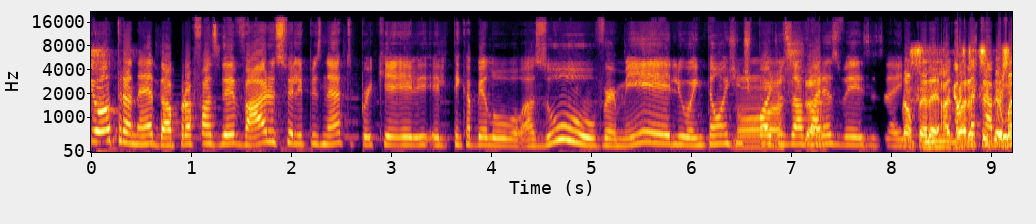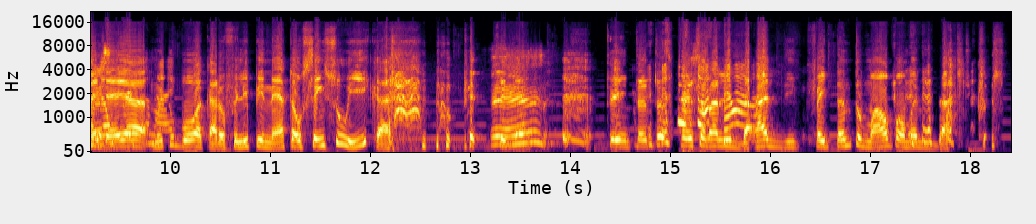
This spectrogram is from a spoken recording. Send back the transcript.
E outra, né? Dá pra fazer vários Felipes Neto, porque ele, ele tem cabelo azul, vermelho, então a gente pode usar Nossa. várias vezes aí. Não, pera aí, Sim. agora você deu uma é um ideia personagem. muito boa, cara. O Felipe Neto é o Sensui, cara. O Felipe É, Neto tem tantas personalidades, fez tanto mal pra humanidade.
